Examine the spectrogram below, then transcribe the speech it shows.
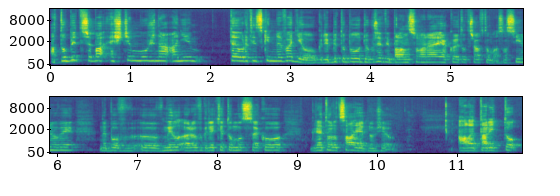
a to by třeba ještě možná ani teoreticky nevadilo, kdyby to bylo dobře vybalancované, jako je to třeba v tom Assassinovi, nebo v, eh, v Middle Earth, kde tě to moc jako, kde je to docela jedno, že jo. Ale tady to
